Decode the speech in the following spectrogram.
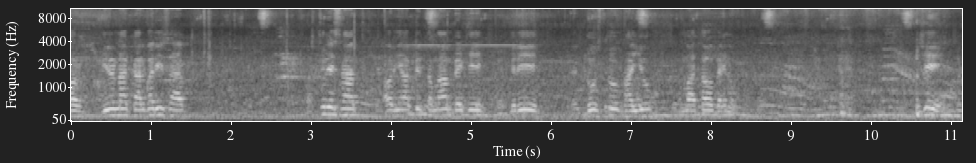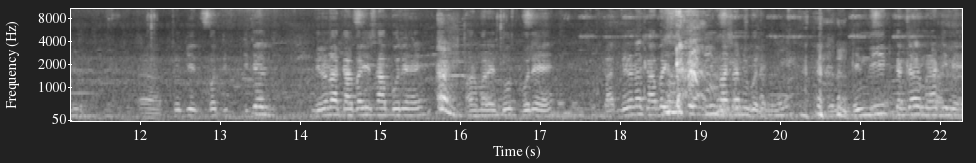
और वीरनाथ कारबारी साहब अस्तुरे साहब, और यहाँ पे तमाम बैठे मेरे दोस्तों, भाइयों, माताओं, बहनों। मुझे क्योंकि बहुत डिटेल मीराना कारबारी साहब बोले हैं और हमारे दोस्त बोले हैं मीराना कारबारी साहब तो तीन भाषा में बोले। हिंदी, कन्नड़, मराठी में।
